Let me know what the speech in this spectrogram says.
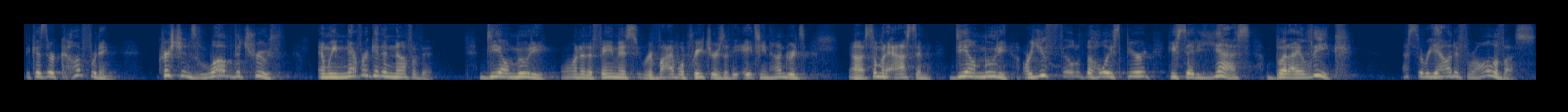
because they're comforting. Christians love the truth, and we never get enough of it. D.L. Moody, one of the famous revival preachers of the 1800s, uh, someone asked him, D.L. Moody, are you filled with the Holy Spirit? He said, Yes, but I leak. That's the reality for all of us.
